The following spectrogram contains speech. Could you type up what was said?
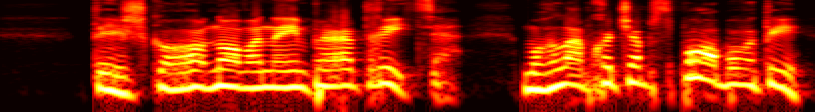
Ти ж коронована імператриця. Могла б хоча б спробувати.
